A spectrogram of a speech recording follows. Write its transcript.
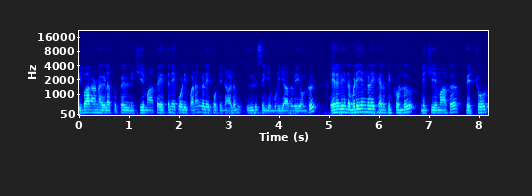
இவ்வாறான இழப்புகள் நிச்சயமாக எத்தனை கோடி பணங்களை கொட்டினாலும் ஈடு செய்ய முடியாதவை ஒன்று. எனவே இந்த விடயங்களை கருத்தில் கொண்டு நிச்சயமாக பெற்றோர்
